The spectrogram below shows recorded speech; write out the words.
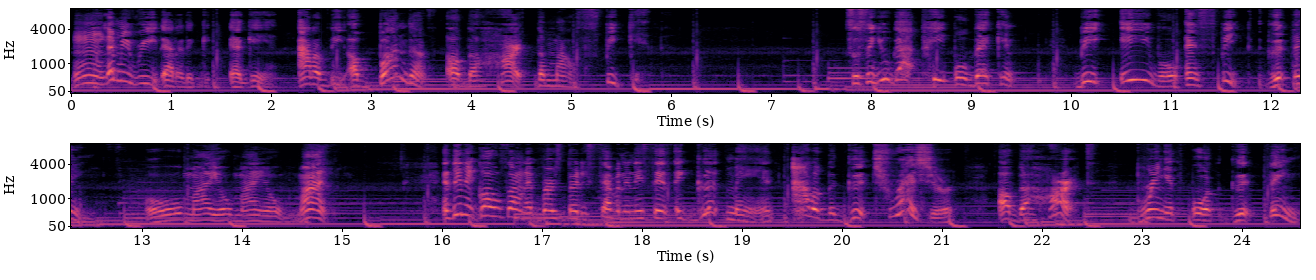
Mm, let me read that again. Out of the abundance of the heart, the mouth speaketh. So, see, you got people that can be evil and speak good things. Oh my, oh my, oh my. And then it goes on at verse 37 and it says, A good man out of the good treasure of the heart bringeth forth good things.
